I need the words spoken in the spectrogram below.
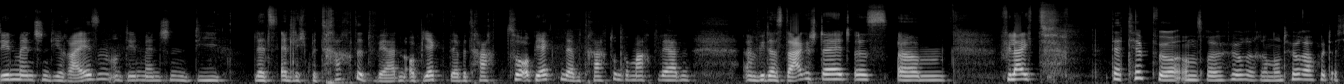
den Menschen, die reisen und den Menschen, die letztendlich betrachtet werden, Objekte der Betracht zu Objekten der Betrachtung gemacht werden, äh, wie das dargestellt ist. Ähm, vielleicht der Tipp für unsere Hörerinnen und Hörer, holt euch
